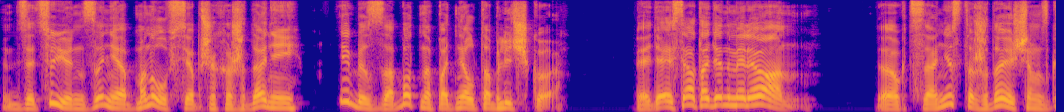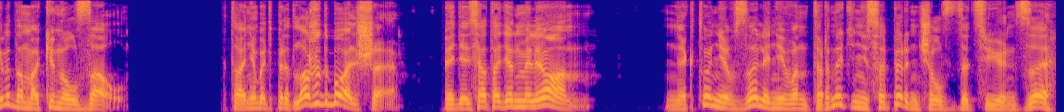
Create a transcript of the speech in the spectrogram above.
Цзё Цю Юньцзе не обманул всеобщих ожиданий и беззаботно поднял табличку. «51 миллион!» Аукционист ожидающим взглядом окинул зал. «Кто-нибудь предложит больше? 51 миллион!» Никто ни в зале, ни в интернете не соперничал с Цзюньцзе,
